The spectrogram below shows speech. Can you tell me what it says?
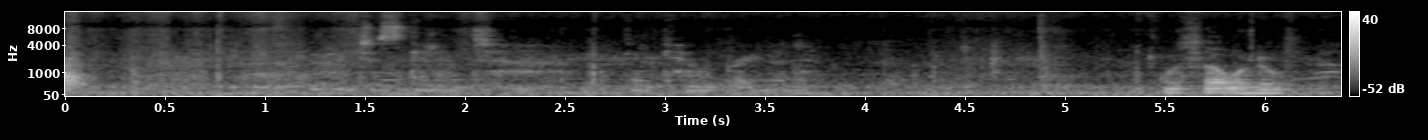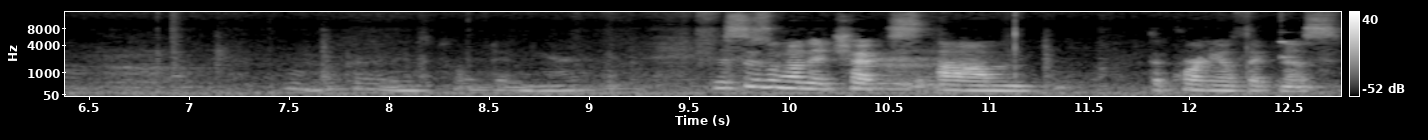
Let me Just get it, get it calibrated. What's that one do? Everything's plugged in here. This is the one that checks, um, the corneal thickness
